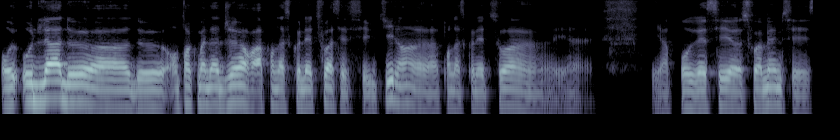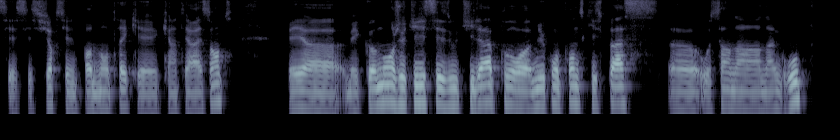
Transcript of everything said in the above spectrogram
au-delà de, de, en tant que manager, apprendre à se connaître soi, c'est utile. Hein, apprendre à se connaître soi et, à progresser soi-même, c'est sûr, c'est une porte d'entrée qui, est intéressante. Mais, mais comment j'utilise ces outils-là pour mieux comprendre ce qui se passe au sein d'un groupe,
